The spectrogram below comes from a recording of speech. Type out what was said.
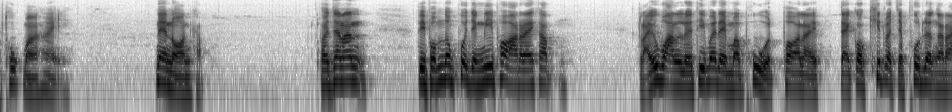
ำทุกข์มาให้ แน่นอนครับ เพราะฉะนั้นที่ผมต้องพูดอย่างนี้เพราะอะไรครับ หลายวันเลยที่ไม่ได้มาพูดเพราะอะไร แต่ก็คิดว่าจะพูดเรื่องอะไร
